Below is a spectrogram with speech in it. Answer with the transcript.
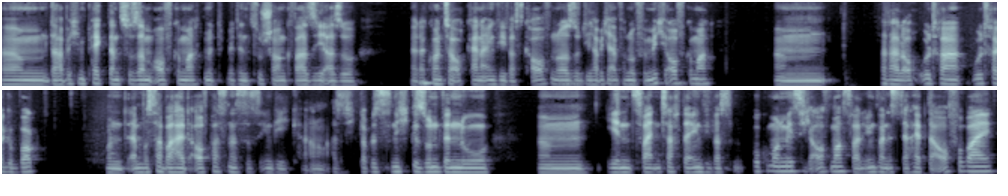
Ähm, da habe ich ein Pack dann zusammen aufgemacht mit, mit den Zuschauern quasi. Also ja, da konnte auch keiner irgendwie was kaufen oder so. Die habe ich einfach nur für mich aufgemacht. Ähm, hat halt auch ultra, ultra gebockt. Und er muss aber halt aufpassen, dass das irgendwie, keine Ahnung, also ich glaube, es ist nicht gesund, wenn du ähm, jeden zweiten Tag da irgendwie was Pokémon-mäßig aufmachst, weil irgendwann ist der Hype da auch vorbei.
